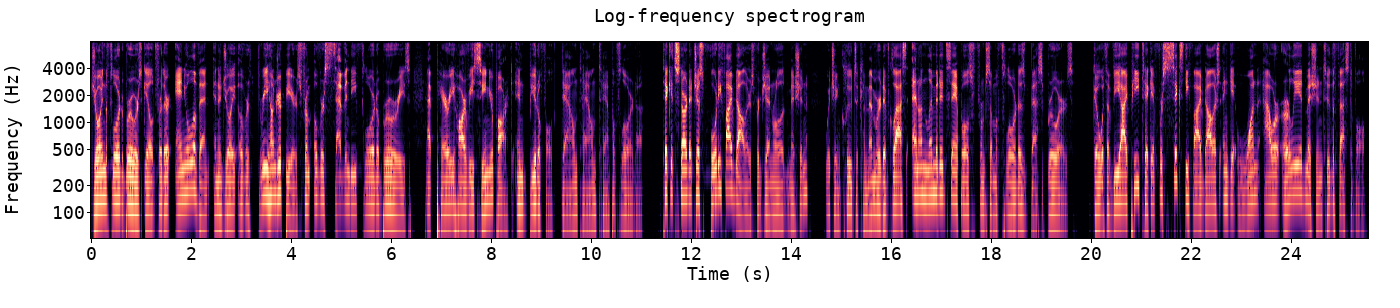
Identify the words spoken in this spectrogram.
Join the Florida Brewers Guild for their annual event and enjoy over 300 beers from over 70 Florida breweries at Perry Harvey Senior Park in beautiful downtown Tampa, Florida. Tickets start at just $45 for general admission, which includes a commemorative glass and unlimited samples from some of Florida's best brewers. Go with a VIP ticket for $65 and get one hour early admission to the festival.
